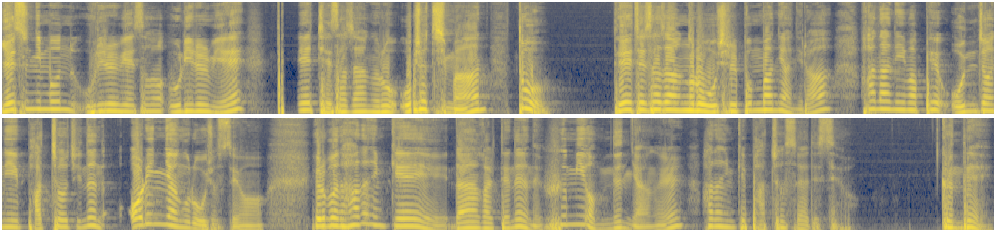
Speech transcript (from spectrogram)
예수님은 우리를 위해서 우리를 위해 대제사장으로 오셨지만 또 대제사장으로 오실 뿐만이 아니라 하나님 앞에 온전히 바쳐지는 어린 양으로 오셨어요. 여러분 하나님께 나아갈 때는 흠이 없는 양을 하나님께 바쳤어야 됐어요. 그런데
